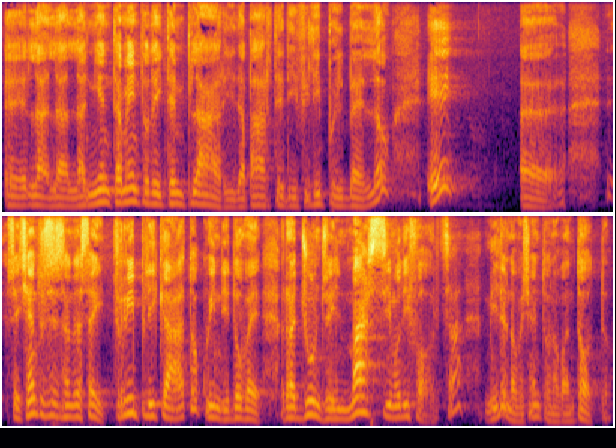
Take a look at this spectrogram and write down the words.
eh, la, la, l'annientamento dei templari da parte di Filippo il Bello e 666 eh, triplicato, quindi dove raggiunge il massimo di forza, 1998.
